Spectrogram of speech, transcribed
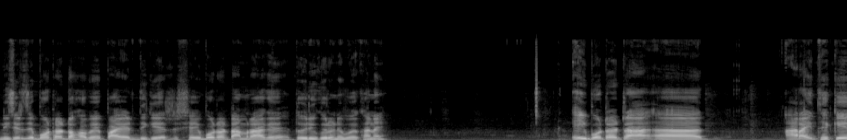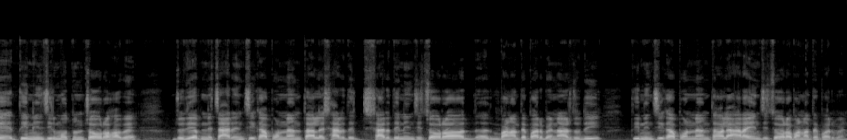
নিচের যে বর্ডারটা হবে পায়ের দিকের সেই বর্ডারটা আমরা আগে তৈরি করে নেব এখানে। এই বর্ডারটা আড়াই থেকে তিন ইঞ্চির মতন চওড়া হবে। যদি আপনি চার ইঞ্চি কাপড় নেন, তাহলে সাড়ে সাড়ে তিন ইঞ্চি চওড়া বানাতে পারবেন। আর যদি তিন ইঞ্চি কাপড় নেন, তাহলে আড়াই ইঞ্চি চওড়া বানাতে পারবেন।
